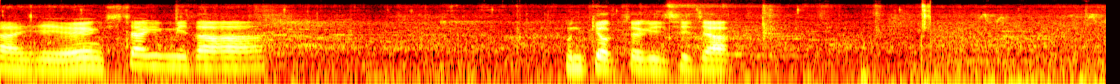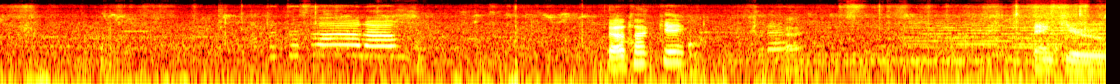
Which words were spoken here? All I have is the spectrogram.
자 이제 여행 시작입니다. 본격적인 시작. 끝에 사람 내가 탈게. 그래. 땡큐.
